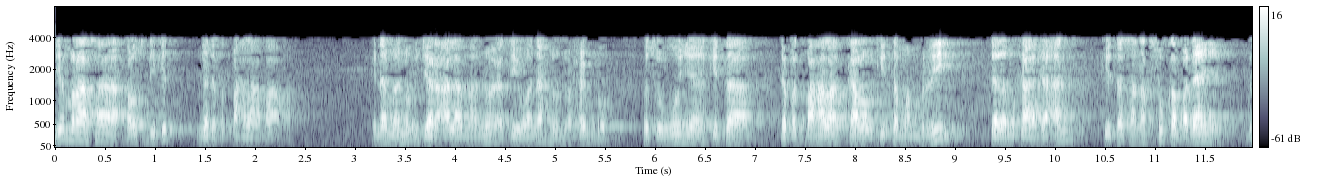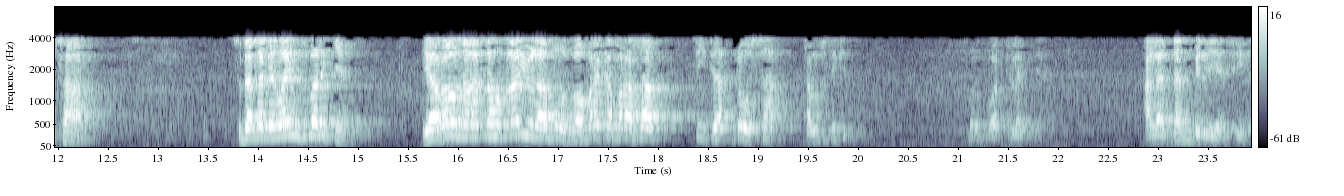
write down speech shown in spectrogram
Dia merasa kalau sedikit enggak dapat pahala apa-apa. Innama nu'jar ala ma nu'ti wa nahnu nuhibbuh. Sesungguhnya kita dapat pahala kalau kita memberi dalam keadaan kita sangat suka padanya, besar. Sedangkan yang lain sebaliknya. Ya rauna annahum la yulamun, bahwa mereka merasa tidak dosa kalau sedikit berbuat jeleknya. Ala dan bil yasir,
